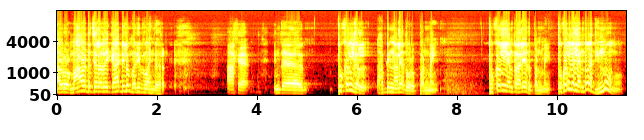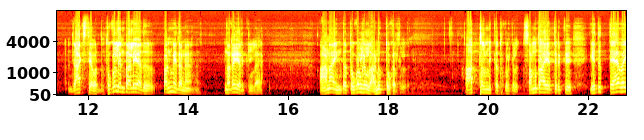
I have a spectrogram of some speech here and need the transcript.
அவர் ஒரு மாவட்ட செயலரை காட்டிலும் மதிப்பு வாய்ந்தவர். ஆக இந்த துகள்கள் அப்படின்னாலே அது ஒரு பன்மை. துகள் என்றாலே அது பன்மை. துகள்கள் என்றால் அது இன்னும் ஜாஸ்தியாக வருது. துகள் என்றாலே அது பன்மை தானே? நிறைய இருக்குல்ல. ஆனால் இந்த துகள்கள் அணுத்துகள்கள் ஆற்றல் மிக்க துகள்கள். சமுதாயத்திற்கு எது தேவை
